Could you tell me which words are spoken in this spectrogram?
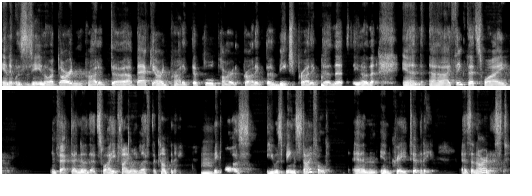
and it was you know a garden product uh, a backyard product a pool part product a beach product uh, this you know that and uh, i think that's why in fact i know that's why he finally left the company. Mm, because he was being stifled and in creativity as an artist.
